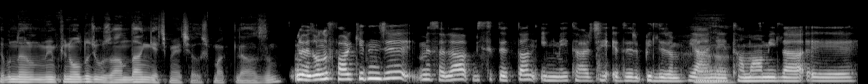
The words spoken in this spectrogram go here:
ve bunların mümkün olduğunca uzağından geçmeye çalışmak lazım. Evet, onu fark edince mesela bisikletten inmeyi tercih edebilirim. Yani hı. tamamıyla, eee,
